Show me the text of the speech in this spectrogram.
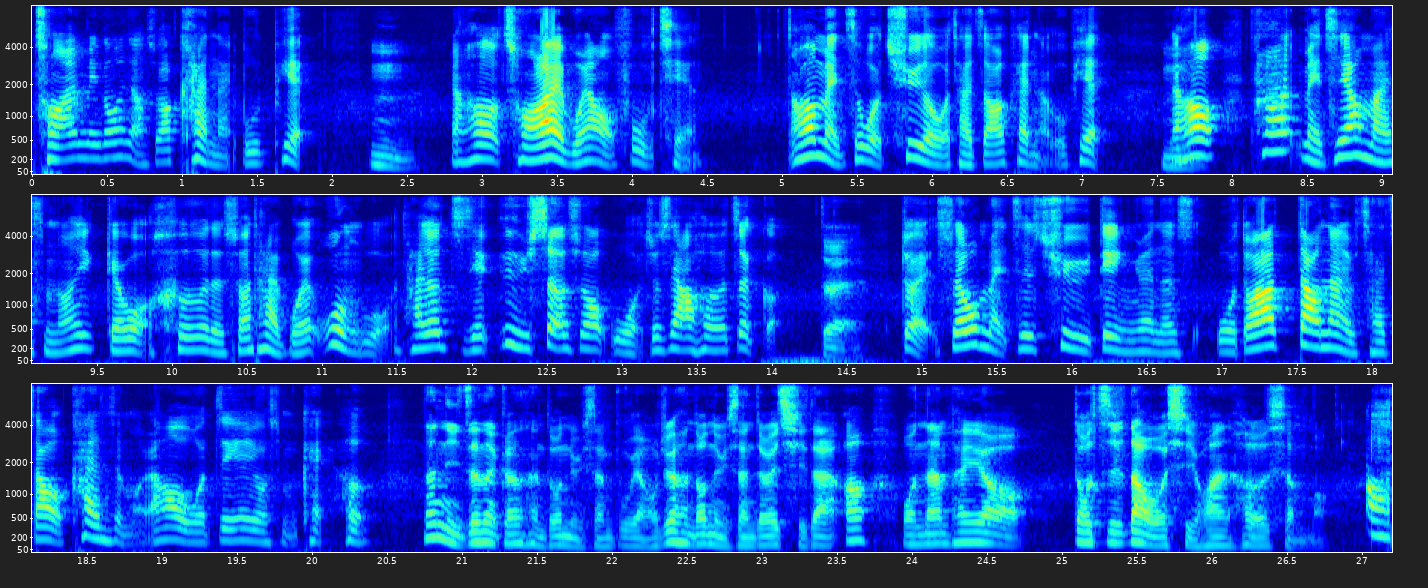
从来没跟我讲说要看哪部片，嗯，然后从来也不让我付钱，然后每次我去了，我才知道看哪部片。嗯、然后他每次要买什么东西给我喝的时候，他也不会问我，他就直接预设说我就是要喝这个。对对，所以我每次去电影院的时候，我都要到那里才知道我看什么，然后我今天有什么可以喝。那你真的跟很多女生不一样，我觉得很多女生都会期待哦，我男朋友都知道我喜欢喝什么。哦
